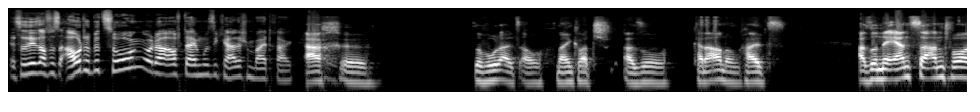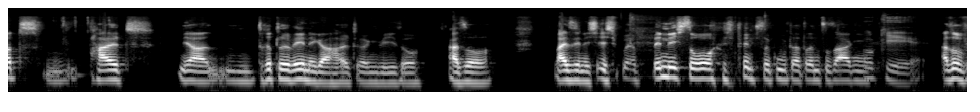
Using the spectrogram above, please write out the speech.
Ist das jetzt auf das Auto bezogen oder auf deinen musikalischen Beitrag? Ach, äh, sowohl als auch. Nein, Quatsch. Also, keine Ahnung, halt. Also eine ernste Antwort, halt, ja, ein Drittel weniger halt irgendwie so. Also, weiß ich nicht. Ich bin nicht so, ich bin nicht so gut da drin zu sagen. Okay. Also,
